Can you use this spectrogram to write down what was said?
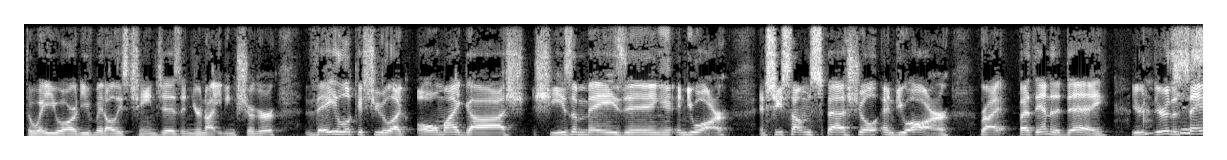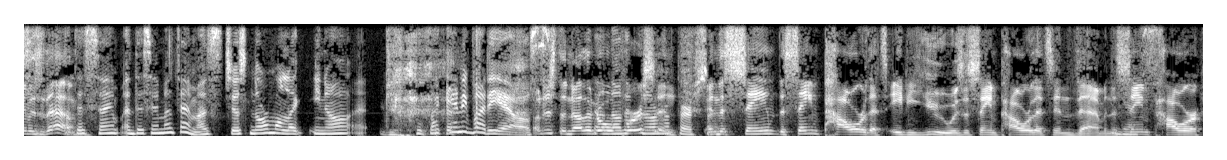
the way you are, and you've made all these changes, and you're not eating sugar, they look at you like, "Oh my gosh, she's amazing," and you are, and she's something special, and you are, right? But at the end of the day, you're, you're the Just same as them. The same, the same as them. As just normal, like you know, like anybody else. I'm just another normal, Another person. normal person. And the same the same power that's in you is the same power that's in them. And the Yes. same power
